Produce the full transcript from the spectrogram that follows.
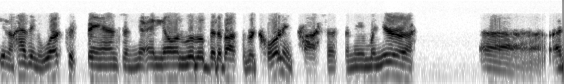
you know, having worked with bands and, and knowing a little bit about the recording process. I mean, when you're a uh, a,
